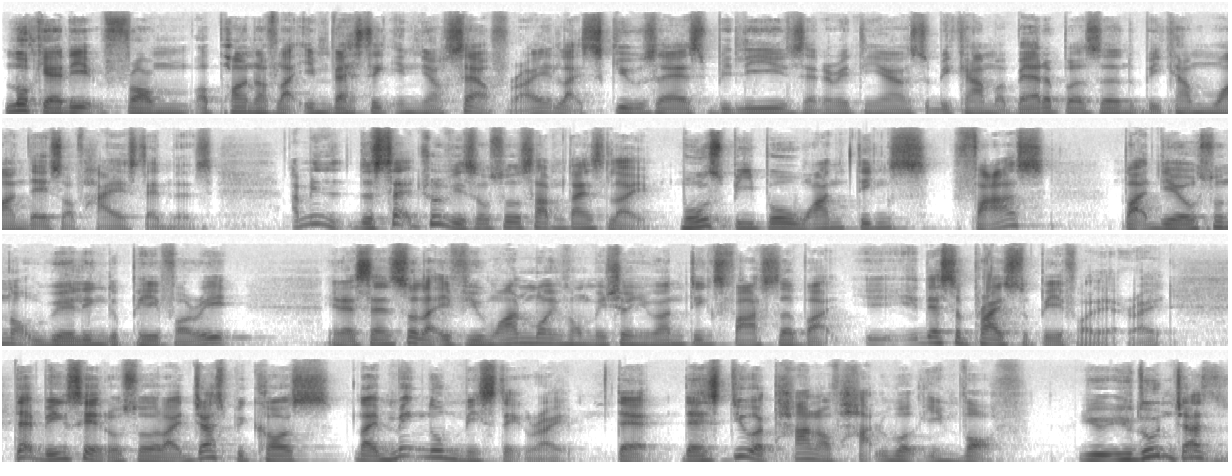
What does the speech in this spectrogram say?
look at it from a point of like investing in yourself, right? Like skill sets, beliefs, and everything else to become a better person, to become one that is of higher standards. I mean, the sad truth is also sometimes like most people want things fast, but they're also not willing to pay for it in a sense. So like if you want more information, you want things faster, but there's a price to pay for that, right? That being said, also like just because like make no mistake, right, that there's still a ton of hard work involved you, you don't just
